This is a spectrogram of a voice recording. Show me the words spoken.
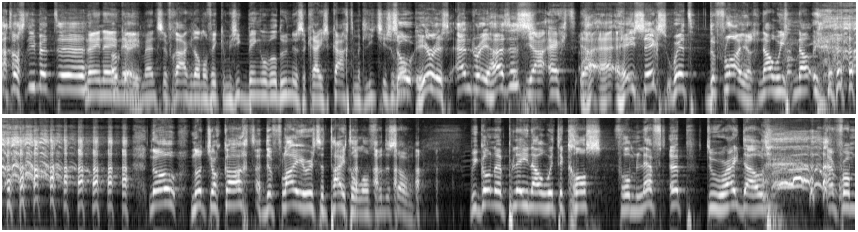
het was niet met... eh, Nee, nee, nee. Mensen vragen dan of ik een muziekbingo wil doen. Dus dan krijgen ze kaarten met liedjes So, erop. here is Andre Hazes. Ja, echt. Ja. Hey Six with the flyer. Now we now. no, not your card. The flyer is the title of the song. We're gonna play now with the cross from left up to right down, and from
